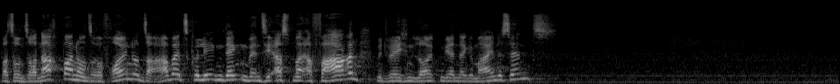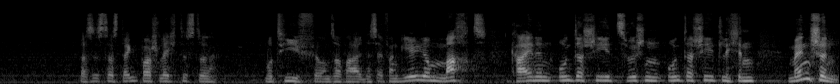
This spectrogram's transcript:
was unsere Nachbarn, unsere Freunde, unsere Arbeitskollegen denken, wenn sie erstmal erfahren, mit welchen Leuten wir in der Gemeinde sind. Das ist das denkbar schlechteste Motiv für unser Verhalten. Das Evangelium macht keinen Unterschied zwischen unterschiedlichen Menschen.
